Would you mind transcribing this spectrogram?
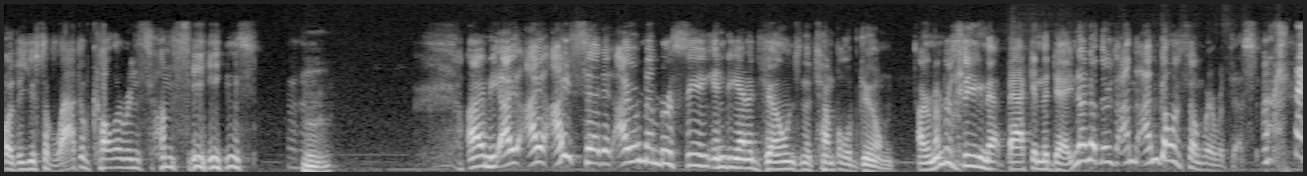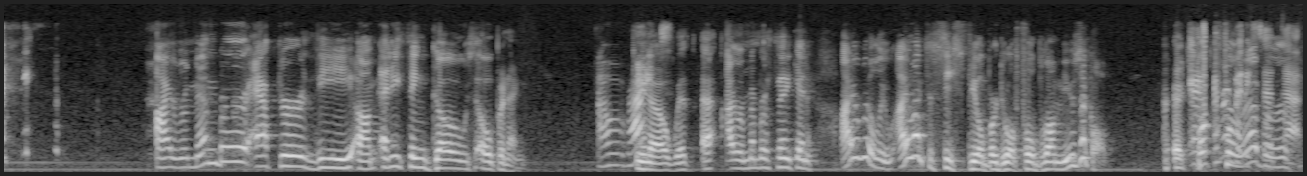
or the use of lack of color in some scenes. Mhm. I mean, I, I, I said it. I remember seeing Indiana Jones in the Temple of Doom. I remember seeing that back in the day. No, no, there's. I'm, I'm going somewhere with this. Okay. I remember after the um, Anything Goes opening. All right. You know, with I remember thinking, I really, I like to see Spielberg do a full blown musical. It took everybody forever. said that.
